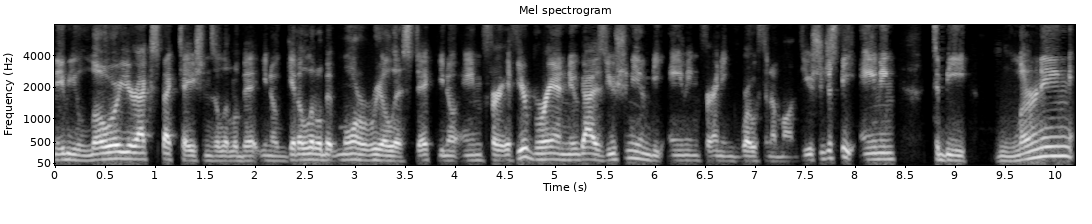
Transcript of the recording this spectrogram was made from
maybe lower your expectations a little bit, you know, get a little bit more realistic, you know, aim for if you're brand new guys, you shouldn't even be aiming for any growth in a month. You should just be aiming to be learning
